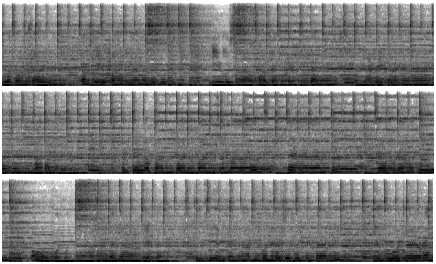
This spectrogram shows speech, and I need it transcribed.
ตัวต้องขายต้องเก็บไปละเมอหิวสาวข้าวจังกัน ทั้งคืนก็ฟันปันปันเสมอแอมเธอกับราตรีโอ้คนงามอย่าย่างเหตุการณ์สุนเสี่ยงกันนั้นคนเอสุพรรณเป็นแบบนี้แต่หัวใจรัก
